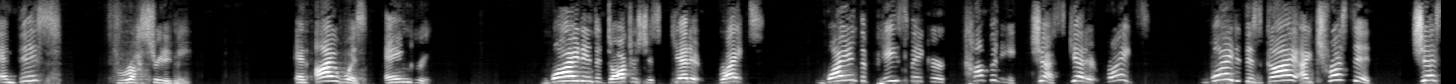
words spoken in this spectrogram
And this frustrated me and I was angry. Why didn't the doctors just get it right? Why didn't the pacemaker company just get it right? Why did this guy I trusted just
